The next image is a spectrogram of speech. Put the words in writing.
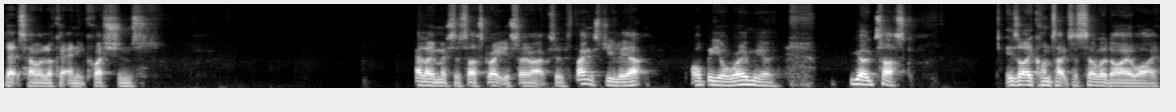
let's have a look at any questions. Hello, Mrs. Tusk. Great, you're so active. Thanks, Juliet. I'll be your Romeo. Yo, Tusk. Is eye contact a solid IOI?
